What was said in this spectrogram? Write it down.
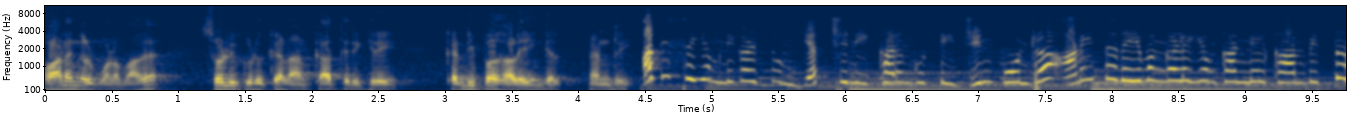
பாடங்கள் மூலமாக சொல்லிக் கொடுக்க நான் காத்திருக்கிறேன். கண்டிப்பாக அலையுங்கள். நன்றி. அதிசயம் நிகழ்த்தும் யச்சினி கருங்குட்டி ஜின் போன்ற அனைத்து தெய்வங்களையும் கண்ணில் காண்பித்து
